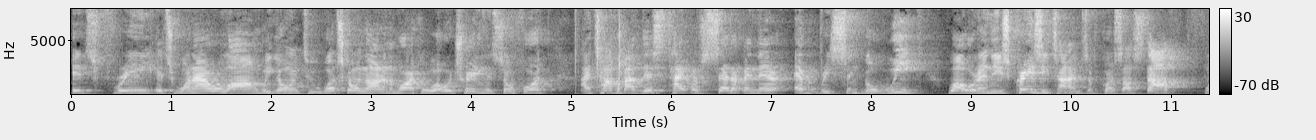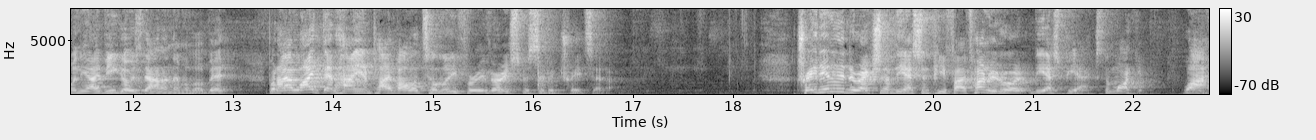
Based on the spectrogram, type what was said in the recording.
It's free. It's one hour long. We go into what's going on in the market, what we're trading, and so forth. I talk about this type of setup in there every single week while we're in these crazy times. Of course, I'll stop when the IV goes down on them a little bit. But I like that high implied volatility for a very specific trade setup. Trade in the direction of the S&P 500 or the SPX, the market. Why?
